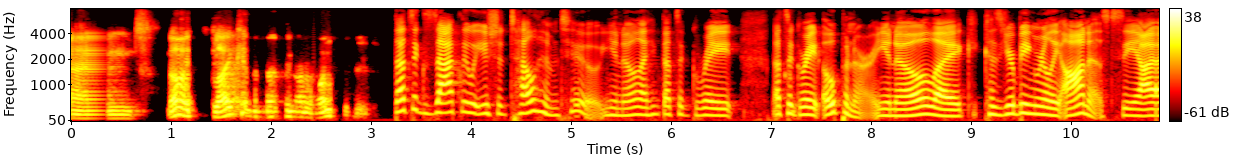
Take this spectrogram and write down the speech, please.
And no, I like him, and that's what I want to do. That's exactly what you should tell him too. You know, I think that's a great that's a great opener, you know, like because you're being really honest. See, I,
